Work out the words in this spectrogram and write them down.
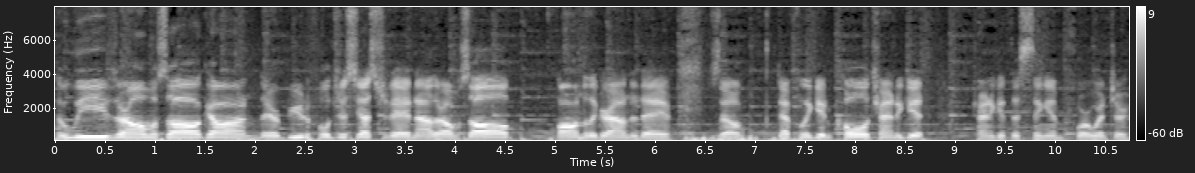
The leaves are almost all gone. They were beautiful just yesterday. Now they're almost all falling to the ground today. So definitely getting cold, trying to get trying to get this thing in before winter.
